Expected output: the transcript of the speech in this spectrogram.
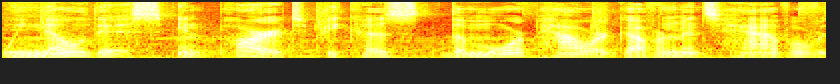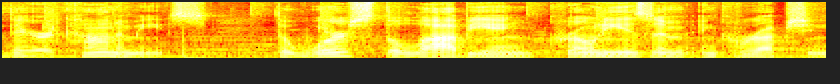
We know this in part because the more power governments have over their economies, the worse the lobbying, cronyism, and corruption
